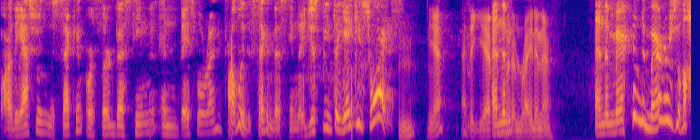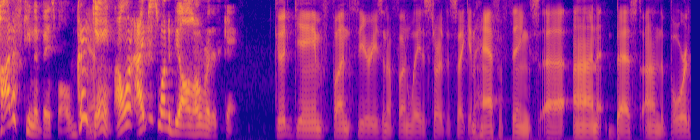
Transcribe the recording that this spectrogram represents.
are the Astros the second or third best team in baseball right now? Probably the second best team. They just beat the Yankees twice. Mm-hmm. Yeah, I think you have and to the, put them right in there. And the, Mar- the Mariners are the hottest team in baseball. Great yeah. game. I want. I just want to be all over this game. Good game, fun series, and a fun way to start the second half of things uh, on Best on the Board.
